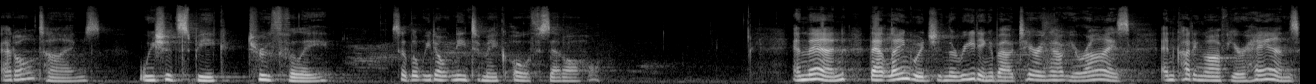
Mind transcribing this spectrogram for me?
at all times, we should speak truthfully so that we don't need to make oaths at all. And then that language in the reading about tearing out your eyes and cutting off your hands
